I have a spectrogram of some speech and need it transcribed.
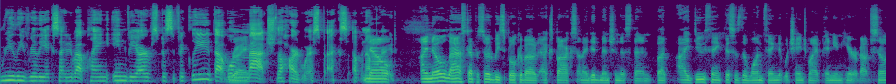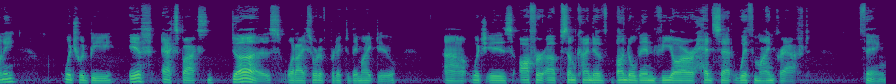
really really excited about playing in VR specifically that will Right. match the hardware specs of an Now, upgrade. I know last episode we spoke about Xbox, and I did mention this then, but I do think this is the one thing that would change my opinion here about Sony, which would be if Xbox does what I sort of predicted they might do, uh, which is offer up some kind of bundled in VR headset with Minecraft thing.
